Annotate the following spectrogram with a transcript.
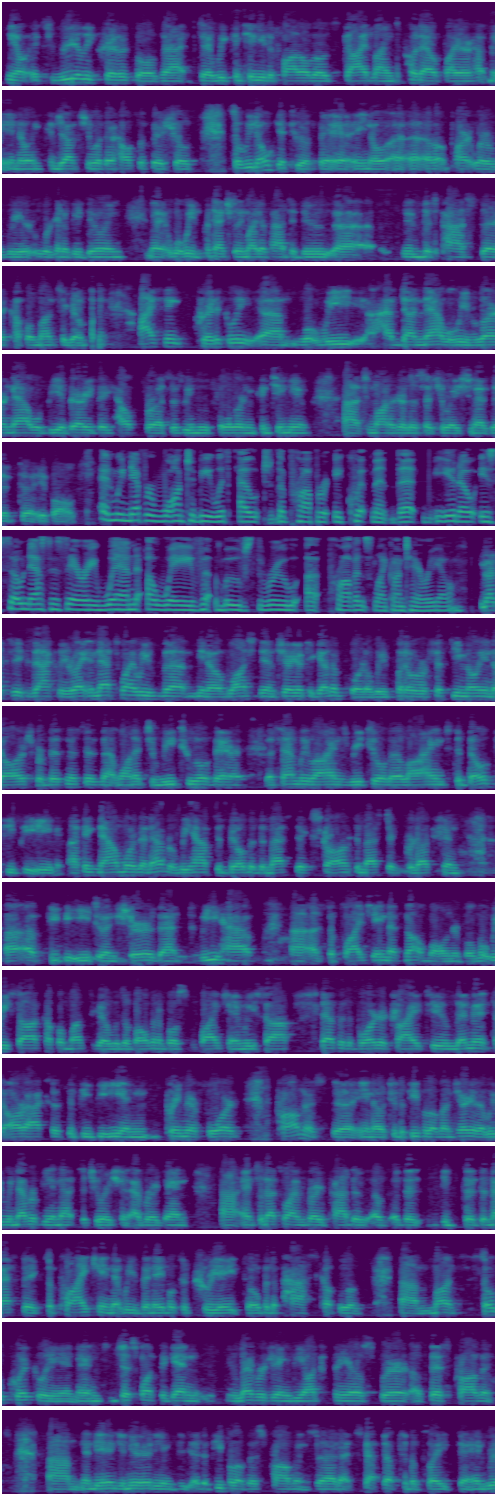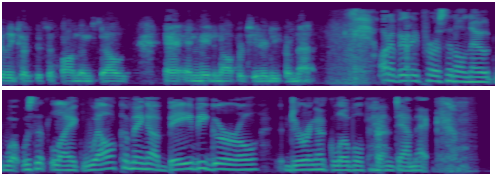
you know, it's really critical that uh, we continue to follow those guidelines put out by our, you know, in conjunction with our health officials, so we don't get to a, you know, a, a part where we're we're going to be doing what we potentially might have had to do uh, this past uh, couple months ago. But I think critically, um, what we have done now, what we've learned now, will be a very big help for us as we move forward and continue uh, to monitor the situation as it uh, evolves. And we never want to be without the proper equipment that you know is so necessary when a wave moves through a province like Ontario. That's exactly right, and that's why we've uh, you know launched the Ontario Together portal. We've put over fifty million dollars for businesses that wanted to retool their assembly lines, retool their lines to build PPE. I think now more than ever we have to build a domestic, strong domestic production uh, of PPE to ensure that we have uh, a supply chain that's not vulnerable. What we saw a couple months ago was a vulnerable supply chain. We saw south of the border try to limit our access to PPE, and Premier Ford promised, uh, you know, to the people of Ontario that we would never be in that situation ever again. Uh, and so that's why I'm very proud of, of, of the, the, domestic supply chain that we've been able to create over the past couple of um, months so quickly, and, and just once again leveraging the entrepreneurial spirit of this province um, and the ingenuity of the, the people of this province uh, that stepped up to the plate and really took this upon themselves and, and made an opportunity from that. On a very personal note, what was it like welcoming a baby girl during a global pandemic?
